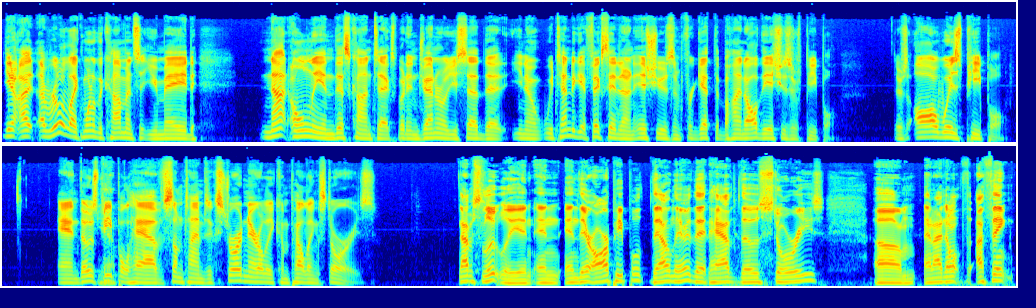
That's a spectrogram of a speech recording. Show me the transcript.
you know, I, I really like one of the comments that you made. Not only in this context, but in general, you said that you know we tend to get fixated on issues and forget that behind all the issues there's people. There's always people. And those people have sometimes extraordinarily compelling stories. Absolutely, and and and there are people down there that have those stories, um, and I don't. I think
